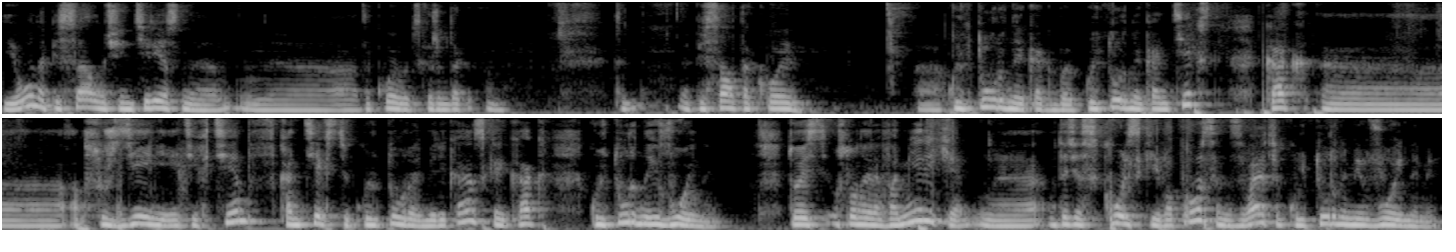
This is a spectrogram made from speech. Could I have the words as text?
И он описал очень интересно такой вот, скажем так, описал такой а, культурный, как бы, культурный контекст, как э, обсуждение этих тем в контексте культуры американской, как культурные войны. То есть, условно говоря, в Америке э, вот эти скользкие вопросы называются культурными войнами.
